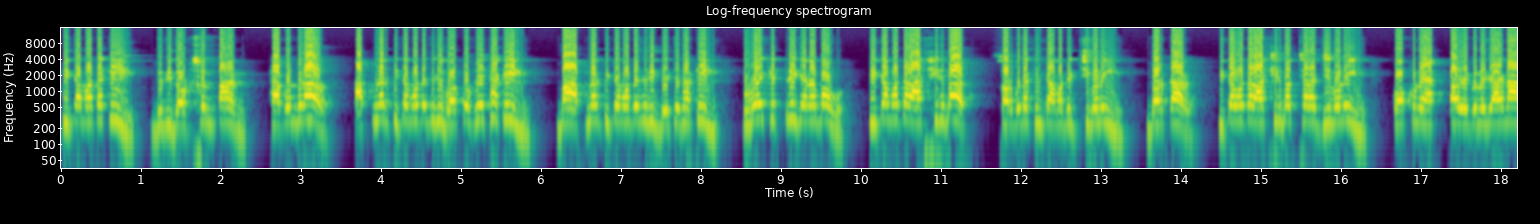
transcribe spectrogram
পিতা মাতাকে যদি দর্শন পান? হ্যাঁ বন্ধুরা, আপনার পিতামাতা যদি গত হয়ে থাকেন বা আপনার পিতামাতা যদি বেঁচে থাকেন, উভয় ক্ষেত্রেই জানাব পিতামাতার আশীর্বাদ সর্বদা কিন্তু আমাদের জীবনেই দরকার। পিতামাতার আশীর্বাদ ছাড়া জীবনেই কখনো এক পাও এগোনো যায় না,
